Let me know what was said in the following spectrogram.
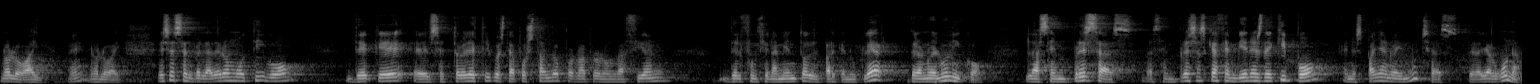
No lo hay, ¿eh? no lo hay. Ese es el verdadero motivo de que el sector eléctrico esté apostando por la prolongación del funcionamiento del parque nuclear, pero no el único. Las empresas, las empresas que hacen bienes de equipo, en España no hay muchas, pero hay alguna.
